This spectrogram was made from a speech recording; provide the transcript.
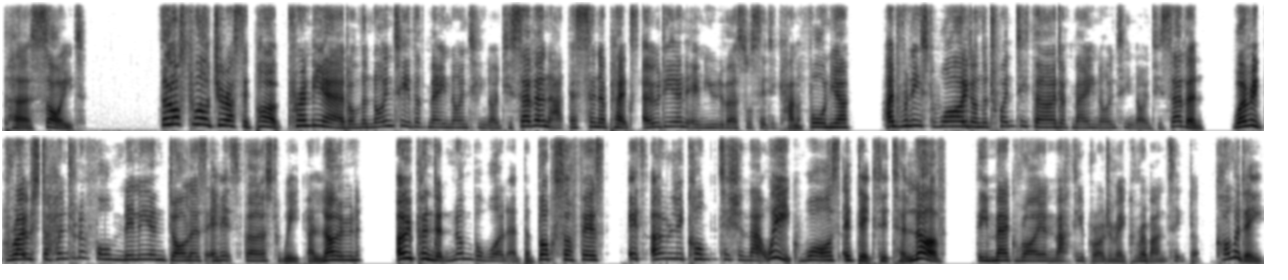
per site. The Lost World Jurassic Park premiered on the 19th of May 1997 at the Cineplex Odeon in Universal City, California, and released wide on the 23rd of May 1997, where it grossed $104 million in its first week alone, opened at number one at the box office. Its only competition that week was Addicted to Love, the Meg Ryan Matthew Broderick romantic comedy.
